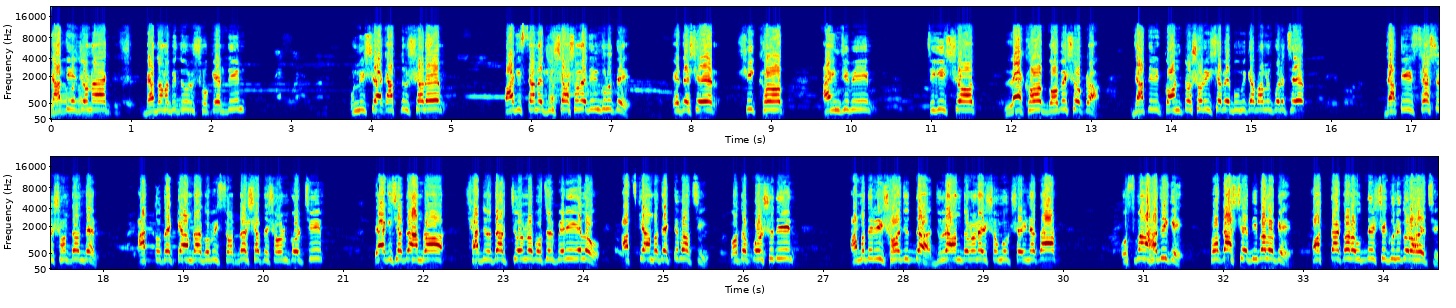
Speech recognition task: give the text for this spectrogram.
জাতির জন্য এক বেদনাবিদুর শোকের দিন। উনিশশো একাত্তর সালে পাকিস্তানের দুঃশাসনের দিনগুলোতে এদেশের শিক্ষক, আইনজীবী, চিকিৎসক, লেখক, গবেষকরা জাতির কণ্ঠস্বর হিসেবে ভূমিকা পালন করেছে। জাতির শ্রেষ্ঠ সন্তানদের আত্মত্যাগকে আমরা গভীর শ্রদ্ধার সাথে স্মরণ করছি। একই সাথে আমরা স্বাধীনতার চুয়ান্ন বছর পেরিয়ে গেল আজকে আমরা দেখতে পাচ্ছি, গত পরশুদিন আমাদের এই সহযোদ্ধা জুলাই আন্দোলনের সম্মুখ সেই নেতা ওসমান হাদিকে প্রকাশ্যে দিবালোকে হত্যা করার উদ্দেশ্যে গুলি করা হয়েছে।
